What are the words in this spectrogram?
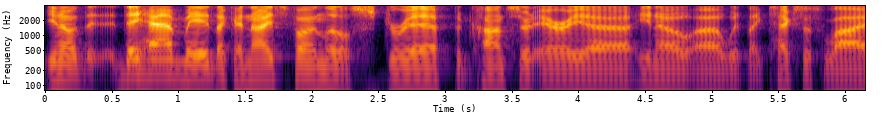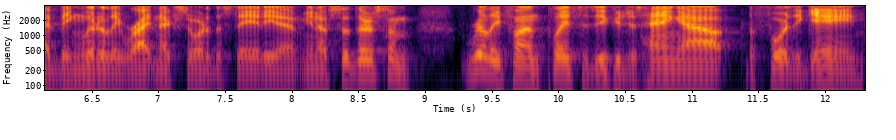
you know, th- they have made like a nice, fun little strip and concert area. You know, uh, with like Texas Live being literally right next door to the stadium. You know, so there's some really fun places you could just hang out before the game.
